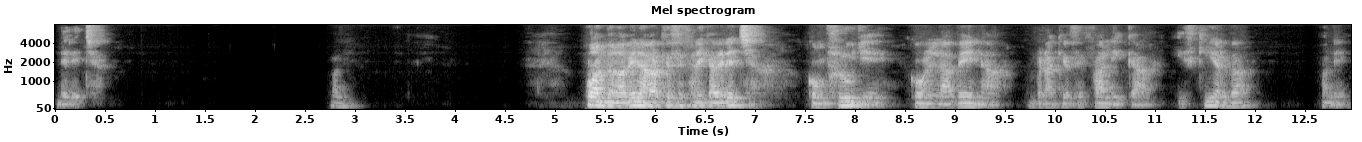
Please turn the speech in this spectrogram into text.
derecha. Cuando la vena brachiocefálica derecha confluye con la vena brachiocefálica izquierda, ¿vale?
